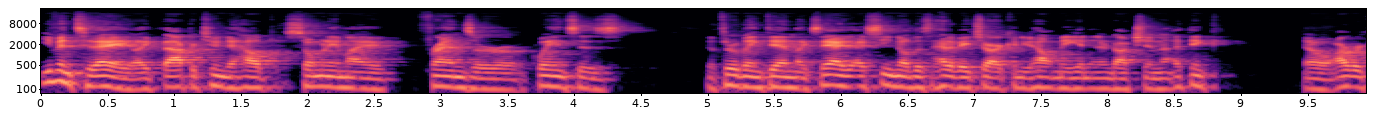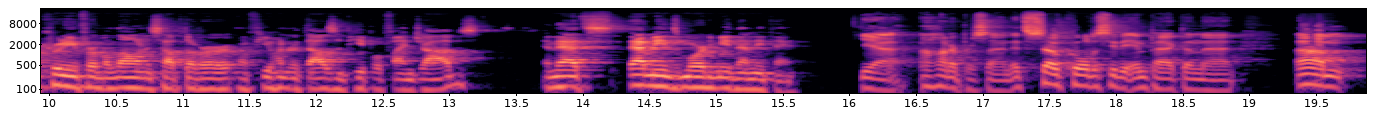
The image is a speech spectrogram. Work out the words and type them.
even today, like the opportunity to help so many of my friends or acquaintances you know, through LinkedIn, like say, I, I, see you know this head of HR. Can you help me get an introduction? I think you know our recruiting firm alone has helped over a few hundred thousand people find jobs, and that's that means more to me than anything. Yeah, hundred percent. It's so cool to see the impact on that. Um,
